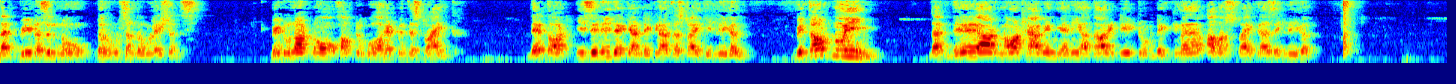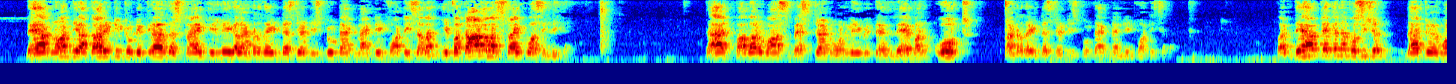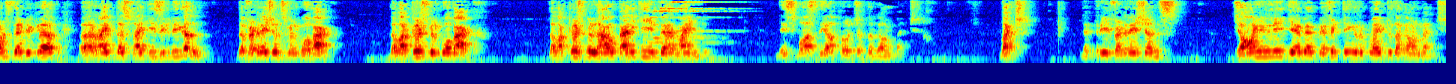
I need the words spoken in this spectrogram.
that we doesn't know the rules and regulations. We do not know how to go ahead with the strike. They thought easily they can declare the strike illegal without knowing that they are not having any authority to declare our strike as illegal. They are not the authority to declare the strike illegal under the Industrial Dispute Act 1947 if at all our strike was illegal. That power was vested only with a labor court under the Industrial Dispute Act 1947. But they have taken a position that uh, once they declare uh, right the strike is illegal, the federations will go back. The workers will go back. The workers will have panicky in their mind. This was the approach of the government. But the three federations jointly gave a befitting reply to the government.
